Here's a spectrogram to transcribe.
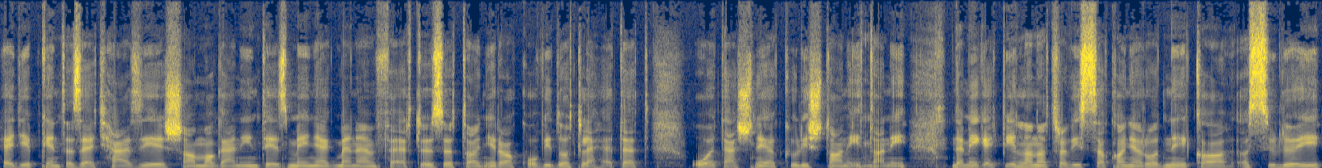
egyébként az egyházi és a magánintézményekben nem fertőzött annyira a Covidot, lehetett oltás nélkül is tanítani. De még egy pillanatra visszakanyarodnék a, a szülői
